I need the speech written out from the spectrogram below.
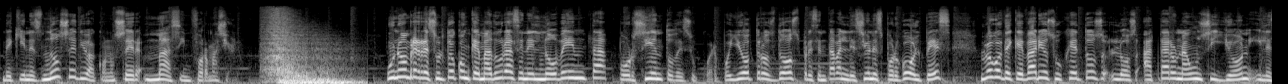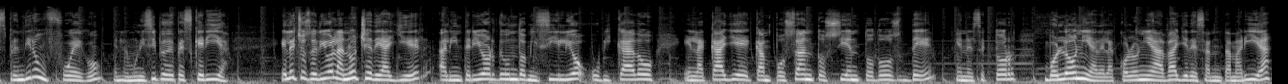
de quienes no se dio a conocer más información. Un hombre resultó con quemaduras en el 90% de su cuerpo y otros dos presentaban lesiones por golpes luego de que varios sujetos los ataron a un sillón y les prendieron fuego en el municipio de Pesquería. El hecho se dio la noche de ayer al interior de un domicilio ubicado en la calle Camposanto 102D, en el sector Bolonia de la colonia Valle de Santa María,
